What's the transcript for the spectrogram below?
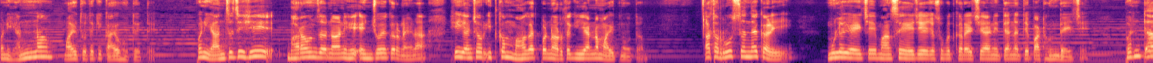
पण यांना माहीत होतं की काय होतंय ते. पण यांचं जे हे भारावून जाणं आणि हे एन्जॉय करणं आहे ना हे यांच्यावर इतकं महागात पडणार होतं की यांना माहीत नव्हतं. आता रोज संध्याकाळी मुलं यायचे माणसं यायचे याच्यासोबत करायचे आणि त्यांना ते पाठवून द्यायचे. पण त्या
